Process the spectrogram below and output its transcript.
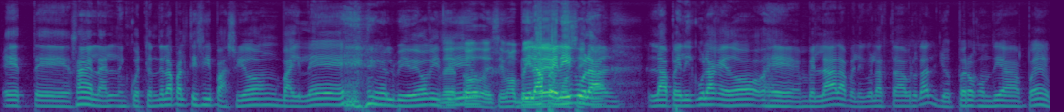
Este, ¿sabes? en cuestión de la participación, bailé el video que hicimos. De todo, hicimos Vi la película. La película quedó, eh, en verdad, la película está brutal. Yo espero que un día, pues,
